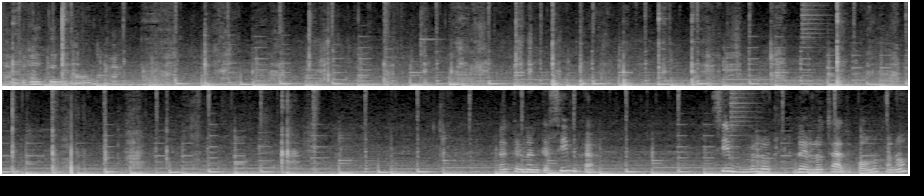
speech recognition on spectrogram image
ตามไปด้วยต้นหอมค่ะ จากนั้นก็ซิมค่ะ ซิมมันรสได้รสชาติของเนะค่ะเนาะ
